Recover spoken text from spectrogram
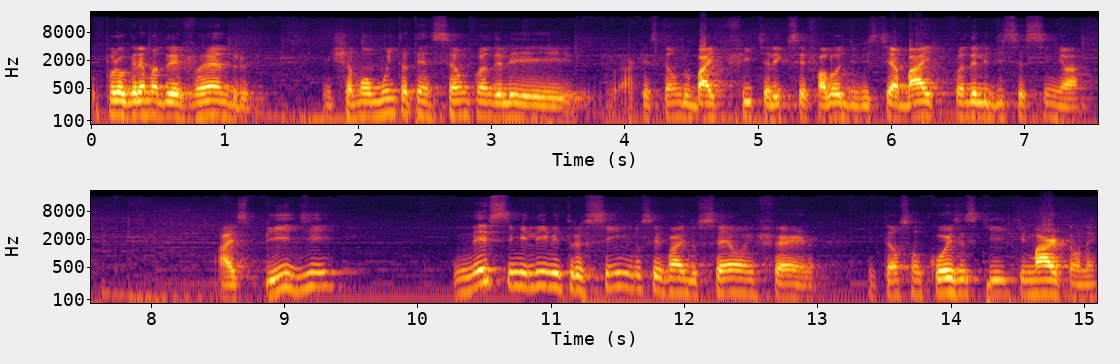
O programa do Evandro me chamou muita atenção quando ele a questão do bike fit ali que você falou de vestir a bike, quando ele disse assim, ó, a speed nesse milímetro assim você vai do céu ao inferno. Então são coisas que, que marcam, né?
